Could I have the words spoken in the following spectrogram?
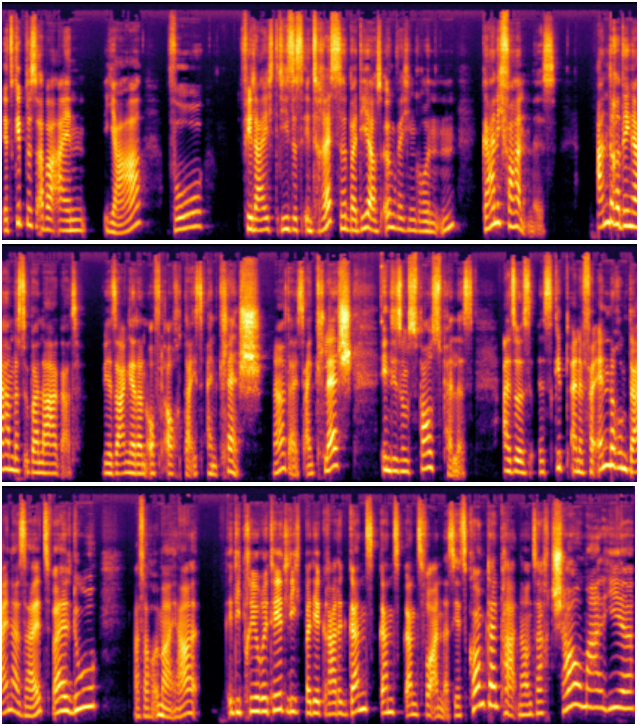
Jetzt gibt es aber ein Jahr, wo vielleicht dieses Interesse bei dir aus irgendwelchen Gründen gar nicht vorhanden ist. Andere Dinge haben das überlagert. Wir sagen ja dann oft auch, da ist ein Clash. Ne? Da ist ein Clash in diesem Spouse Palace. Also es, es gibt eine Veränderung deinerseits, weil du, was auch immer, ja, die Priorität liegt bei dir gerade ganz, ganz, ganz woanders. Jetzt kommt dein Partner und sagt, schau mal hier,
